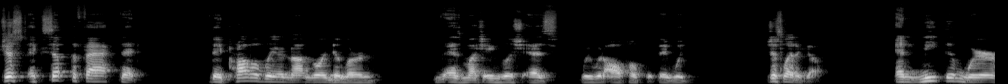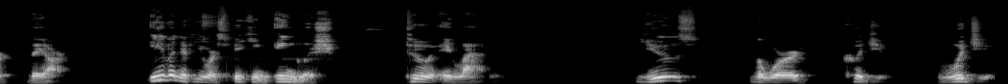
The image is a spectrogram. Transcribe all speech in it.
just accept the fact that they probably are not going to learn as much English as we would all hope that they would. Just let it go. And meet them where they are. Even if you are speaking English to a Latin, use the word could you, would you,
